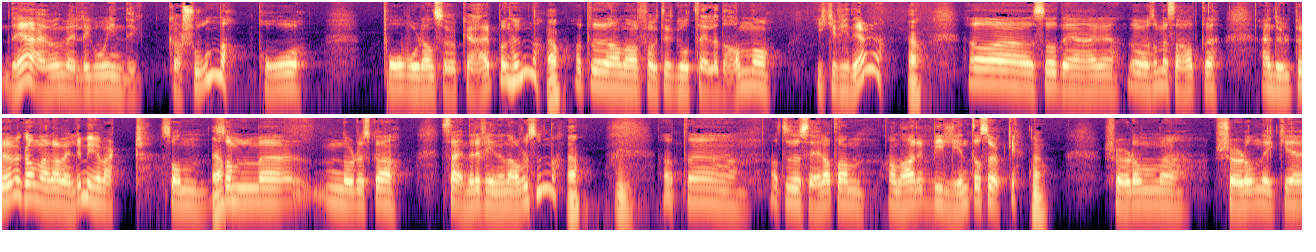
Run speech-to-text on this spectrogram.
det er jo en veldig god indikasjon da, på, på hvordan søket er på en hund. Ja. At han har faktisk gått hele dagen og ikke finner hjelm. Ja. Og, eh, så det er det som jeg sa, at ei en nullprøve kan være veldig mye verdt sånn Ja. som eh, når du skal seinere finne en avlshund. Ja. Mm. At, eh, at du ser at han, han har viljen til å søke. Ja. Sjøl om, eh, selv om det ikke,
